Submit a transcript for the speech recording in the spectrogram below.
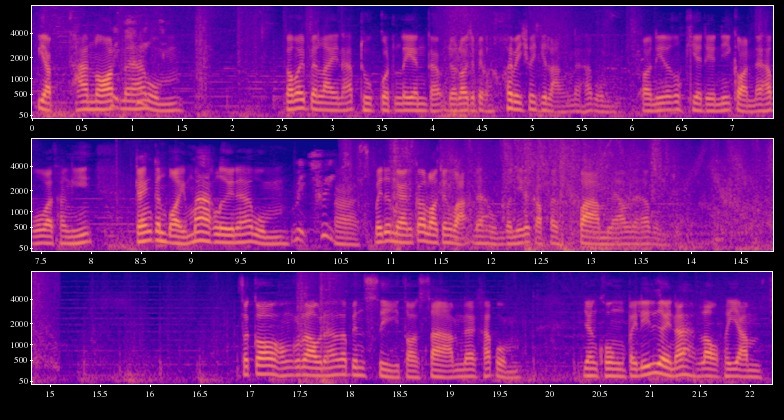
เปรียบทานอสนะครับผมก็ไม่เป็นไรนะครับ ถูกกดเลนแต่เดี๋ยวเราจะไปค่อยไปช่วยทีหลังนะครับผม ตอนนี้เราต้องเคลียร์เลนนี้ก่อนนะครับ เพราะว่าทางนี้ แก๊งกันบ่อยมากเลยนะครับผมอ่าสไปเดอร์แมนก็รอจังหวะนะครับผมตอนนี้ก็กลับไปฟาร์มแล้วนะครับผมสกอร์ของเรานะครับก็เป็น 4 ต่อ 3 นะครับผมยังคงไปเรื่อยๆนะ เราพยายามเซ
